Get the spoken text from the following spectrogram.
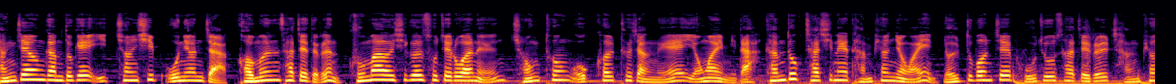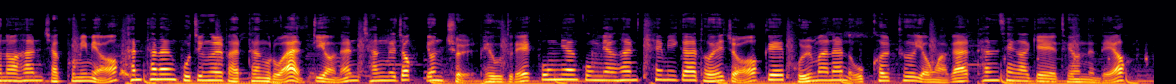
장재현 감독의 2015년작 검은 사제들은 구마의식을 소재로 하는 정통 오컬트 장르의 영화입니다. 감독 자신의 단편 영화인 12번째 보조 사제를 장편화한 작품이며 탄탄한 고증을 바탕으로 한 뛰어난 장르적 연출, 배우들의 꽁냥꽁냥한 케미가 더해져 꽤 볼만한 오컬트 영화가 탄생하게 되었는데요.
